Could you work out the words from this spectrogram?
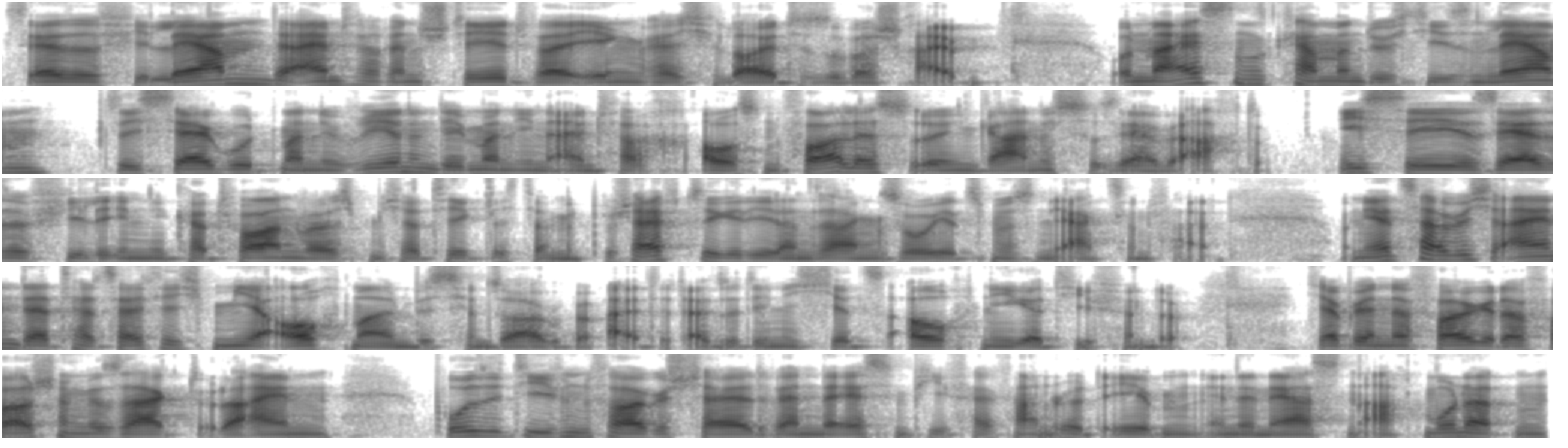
sehr, sehr viel Lärm, der einfach entsteht, weil irgendwelche Leute sowas schreiben. Und meistens kann man durch diesen Lärm sich sehr gut manövrieren, indem man ihn einfach außen vor lässt oder ihn gar nicht so sehr beachtet. Ich sehe sehr, sehr viele Indikatoren, weil ich mich ja täglich damit beschäftige, die dann sagen, so, jetzt müssen die Aktien fallen. Und jetzt habe ich einen, der tatsächlich mir auch mal ein bisschen Sorge bereitet, also den ich jetzt auch negativ finde. Ich habe ja in der Folge davor schon gesagt oder einen positiven vorgestellt, wenn der SP 500 eben in den ersten acht Monaten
